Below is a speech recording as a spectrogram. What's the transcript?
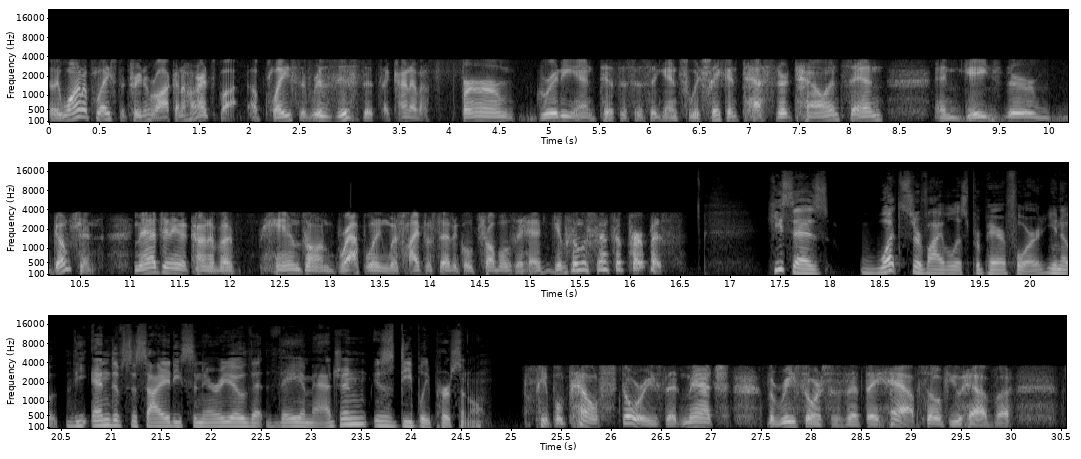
They want a place between a rock and a hard spot, a place of resistance, a kind of a firm, gritty antithesis against which they can test their talents and gauge their gumption. Imagining a kind of a hands-on grappling with hypothetical troubles ahead gives them a sense of purpose. He says what survivalists prepare for. You know, the end of society scenario that they imagine is deeply personal. People tell stories that match the resources that they have. So if you have uh,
